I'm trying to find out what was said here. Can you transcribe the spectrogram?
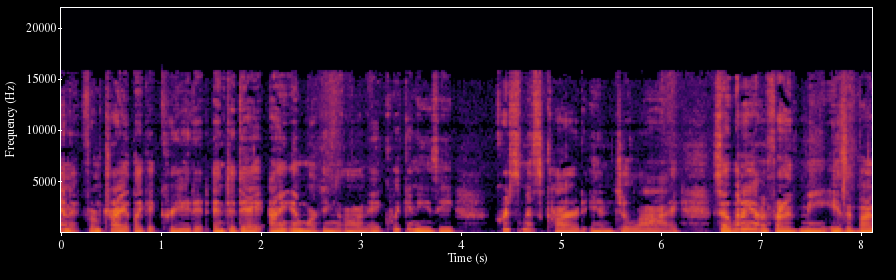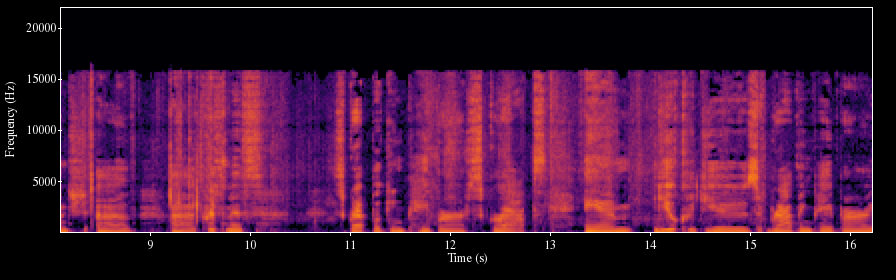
Janet from Try It Like It Create It, and today I am working on a quick and easy Christmas card in July. So what I have in front of me is a bunch of uh, Christmas scrapbooking paper scraps and you could use wrapping paper,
